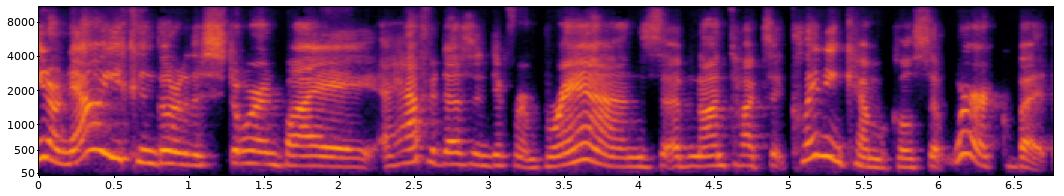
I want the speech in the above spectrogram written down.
you know now you can go to the store and buy a half a dozen different brands of non-toxic cleaning chemicals that work but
